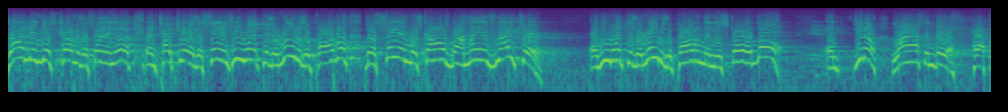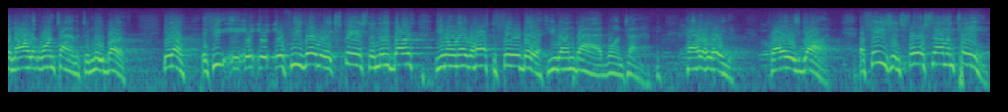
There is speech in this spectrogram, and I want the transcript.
God didn't just cover the thing up and take care of the sins. He went to the root of the problem. The sin was caused by man's nature. And he went to the root of the problem and destroyed that. And, you know, life and death happened all at one time at the new birth. You know, if, you, if you've ever experienced a new birth, you don't ever have to fear death. You done died one time. Hallelujah. Praise God. Ephesians 4.17.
